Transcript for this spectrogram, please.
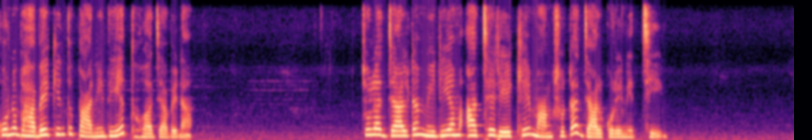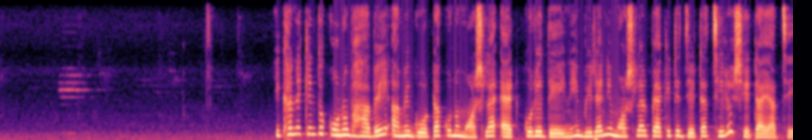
কোনোভাবেই কিন্তু পানি দিয়ে ধোয়া যাবে না। চুলার জালটা মিডিয়াম আছে রেখে মাংসটা জাল করে নিচ্ছি। এখানে কিন্তু কোনোভাবেই আমি গোটা কোনো মশলা অ্যাড করে দেইনি। বিরিয়ানি মশলার প্যাকেটে যেটা ছিল সেটাই আছে।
